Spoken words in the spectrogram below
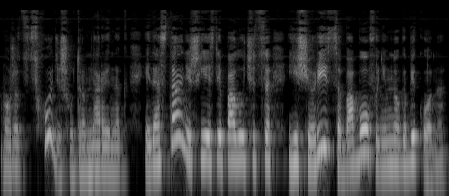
может, сходишь утром на рынок и достанешь, если получится, еще риса, бобов и немного бекона?»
